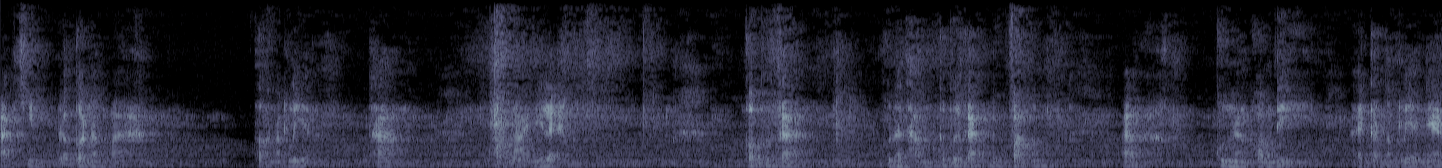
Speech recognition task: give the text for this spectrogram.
อัดคลิปแล้วก็นำมา สอนนักเรียนทางออนไลน์นี่แหละ ก็เพื่อการคุณธรรมก็เพื่อการปลูกฝังคุณงามความดีให้กับนักเรียนเนี่ย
